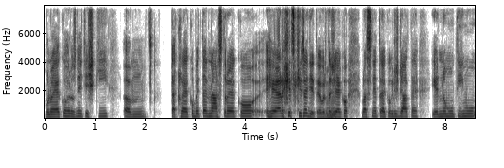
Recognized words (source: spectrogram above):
ono je jako hrozně těžký um, takhle jakoby ten nástroj jako hierarchicky řadit, jo? protože mm-hmm. jako vlastně to jako když dáte jednomu týmu uh,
